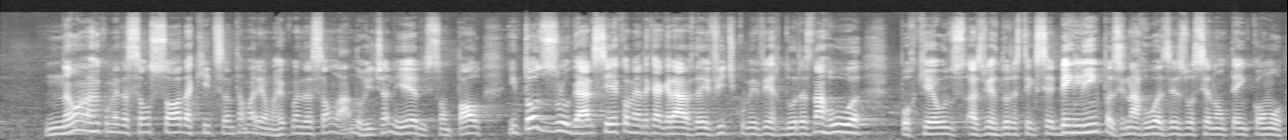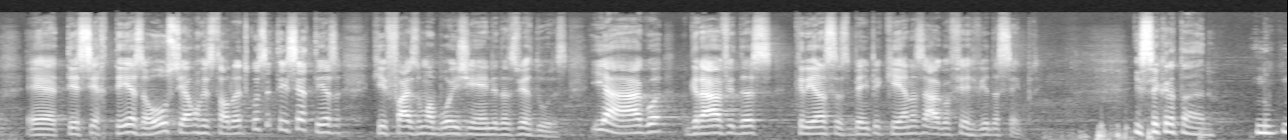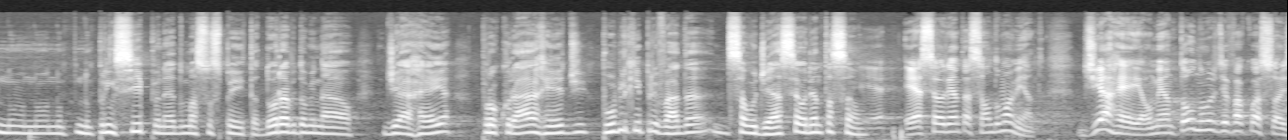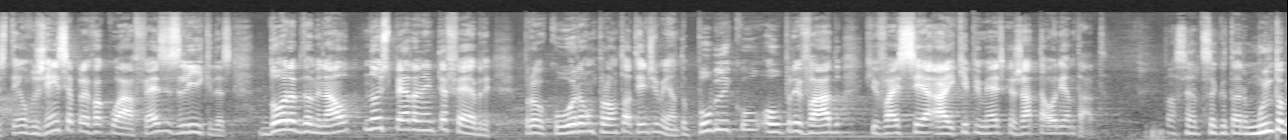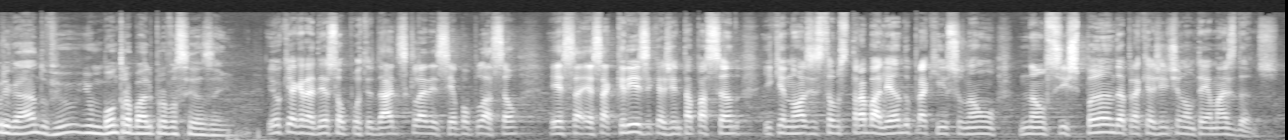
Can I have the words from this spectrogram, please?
Não é uma recomendação só daqui de Santa Maria, é uma recomendação lá no Rio de Janeiro, em São Paulo. Em todos os lugares se recomenda que a grávida evite comer verduras na rua, porque os, as verduras têm que ser bem limpas e na rua às vezes você não tem como é, ter certeza, ou se é um restaurante que você tem certeza que faz uma boa higiene das verduras. E a água, grávidas, crianças bem pequenas, a água fervida sempre. E secretário, no, no, no, no, princípio né, de uma suspeita, dor abdominal, diarreia, procurar a rede pública e privada de saúde. Essa é a orientação. É, essa é a orientação do momento. Diarreia, aumentou o número de evacuações, tem urgência para evacuar, fezes líquidas, dor abdominal, não espera nem ter febre. Procura um pronto atendimento, público ou privado, que vai ser a equipe médica já está orientada. Tá certo, secretário. Muito obrigado, viu? E um bom trabalho para vocês aí. Eu que agradeço a oportunidade de esclarecer a população essa, essa crise que a gente está passando e que nós estamos trabalhando para que isso não, não se expanda, para que a gente não tenha mais danos.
